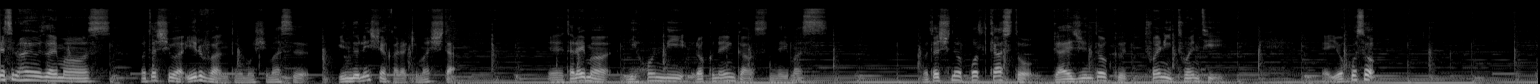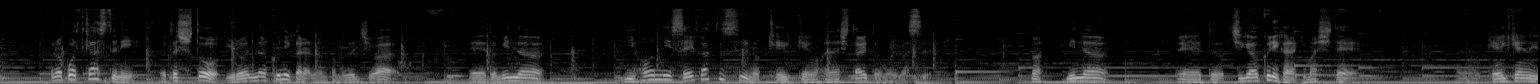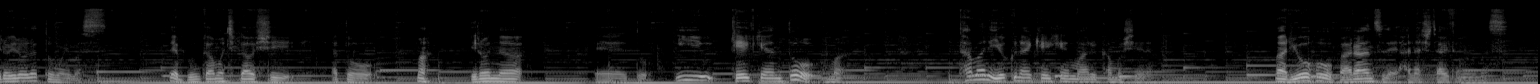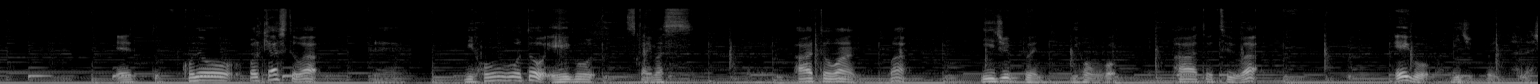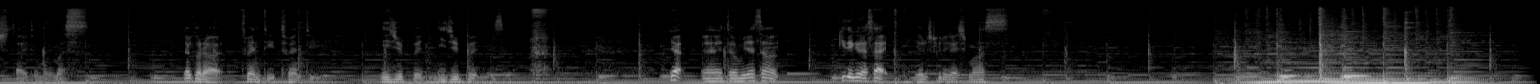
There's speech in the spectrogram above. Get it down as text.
皆さんおはようございます。私はイルヴァンと申します。インドネシアから来ました。えーただいま日本に6年間住んでいます。私のポッドキャスト、外人トーク2020、えーようこそ。このポッドキャストに私といろんな国からの友達は、えーとみんな日本に生活するの経験を話したいと思います。まあ、みんな、えー、と違う国から来まして経験いろいろだと思います。で文化も違うしあとまあいろんな、えー、といい経験と、まあ、たまに良くない経験もあるかもしれない。まあ両方バランスで話したいと思います。えっ、とこのポッドキャストは、えー日本語と英語を使います。パート1は20分日本語、パート2は英語を20分話したいと思います。だから2020、20分、20分ですよ。じゃあ、えっ、と、皆さん、聞いてください。よろしくお願いします。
